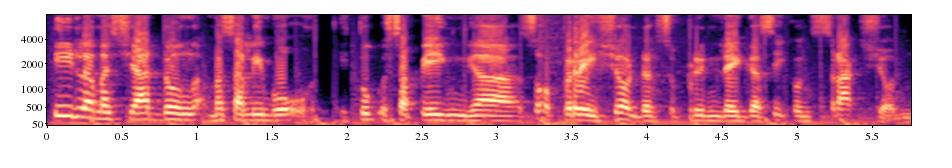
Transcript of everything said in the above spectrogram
tila masyadong masalimuot itong usaping ah, sa operation ng Supreme Legacy Construction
